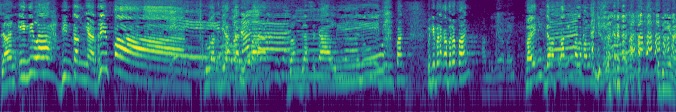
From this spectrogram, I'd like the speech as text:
Dan inilah bintangnya Rifan. Luar biasa Rifan. Bangga sekali. Ini Rifan. Bagaimana kabar Rifan? Alhamdulillah baik. Baik, nggak masuk angin malam-malam begini. Kedinginan.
